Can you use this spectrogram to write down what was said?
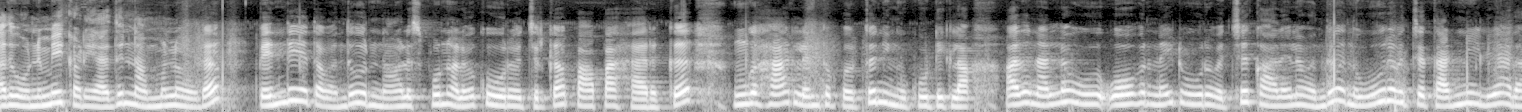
அது ஒன்றுமே கிடையாது. நம்மளோட வெந்தயத்தை வந்து ஒரு நாலு ஸ்பூன் அளவுக்கு ஊற வச்சுருக்கா பாப்பா ஹேருக்கு உங்கள் ஹேர் லென்த்தை பொறுத்து நீங்கள் கூட்டிக்கலாம். அதை நல்லா ஓவர் நைட் ஊற வச்சு காலையில் வந்து அந்த ஊற வச்ச தண்ணியிலேயே அதை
